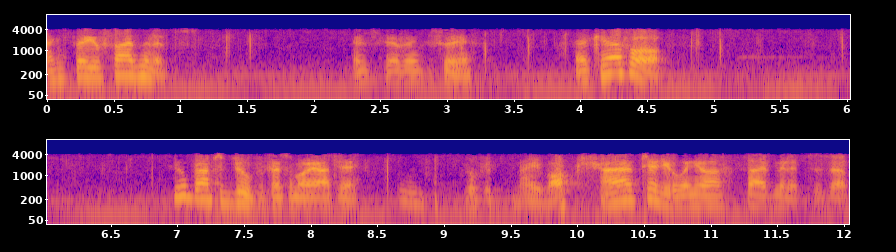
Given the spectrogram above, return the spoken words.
I can spare you five minutes. You have anything to say? Uh, careful. What are you about to do, Professor Moriarty? Look at my watch. I'll tell you when your five minutes is up.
